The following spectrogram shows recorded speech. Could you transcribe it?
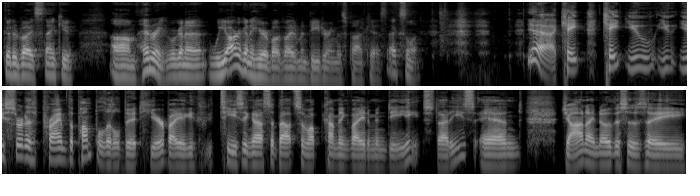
good advice. Thank you, um, Henry. We're gonna we are gonna hear about vitamin D during this podcast. Excellent. Yeah, Kate. Kate, you you you sort of primed the pump a little bit here by teasing us about some upcoming vitamin D studies. And John, I know this is a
